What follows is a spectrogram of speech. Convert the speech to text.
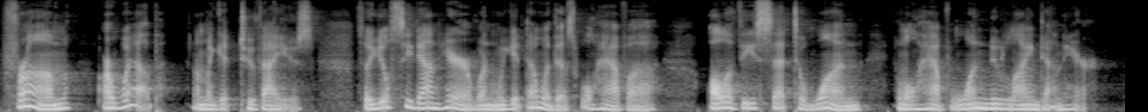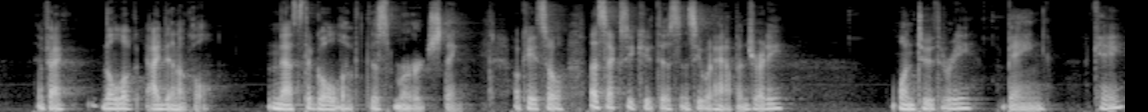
from our web. I'm going to get two values. So you'll see down here when we get done with this, we'll have uh, all of these set to one and we'll have one new line down here. In fact, they'll look identical. And that's the goal of this merge thing. Okay, so let's execute this and see what happens. Ready? One, two, three, bang. Okay,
